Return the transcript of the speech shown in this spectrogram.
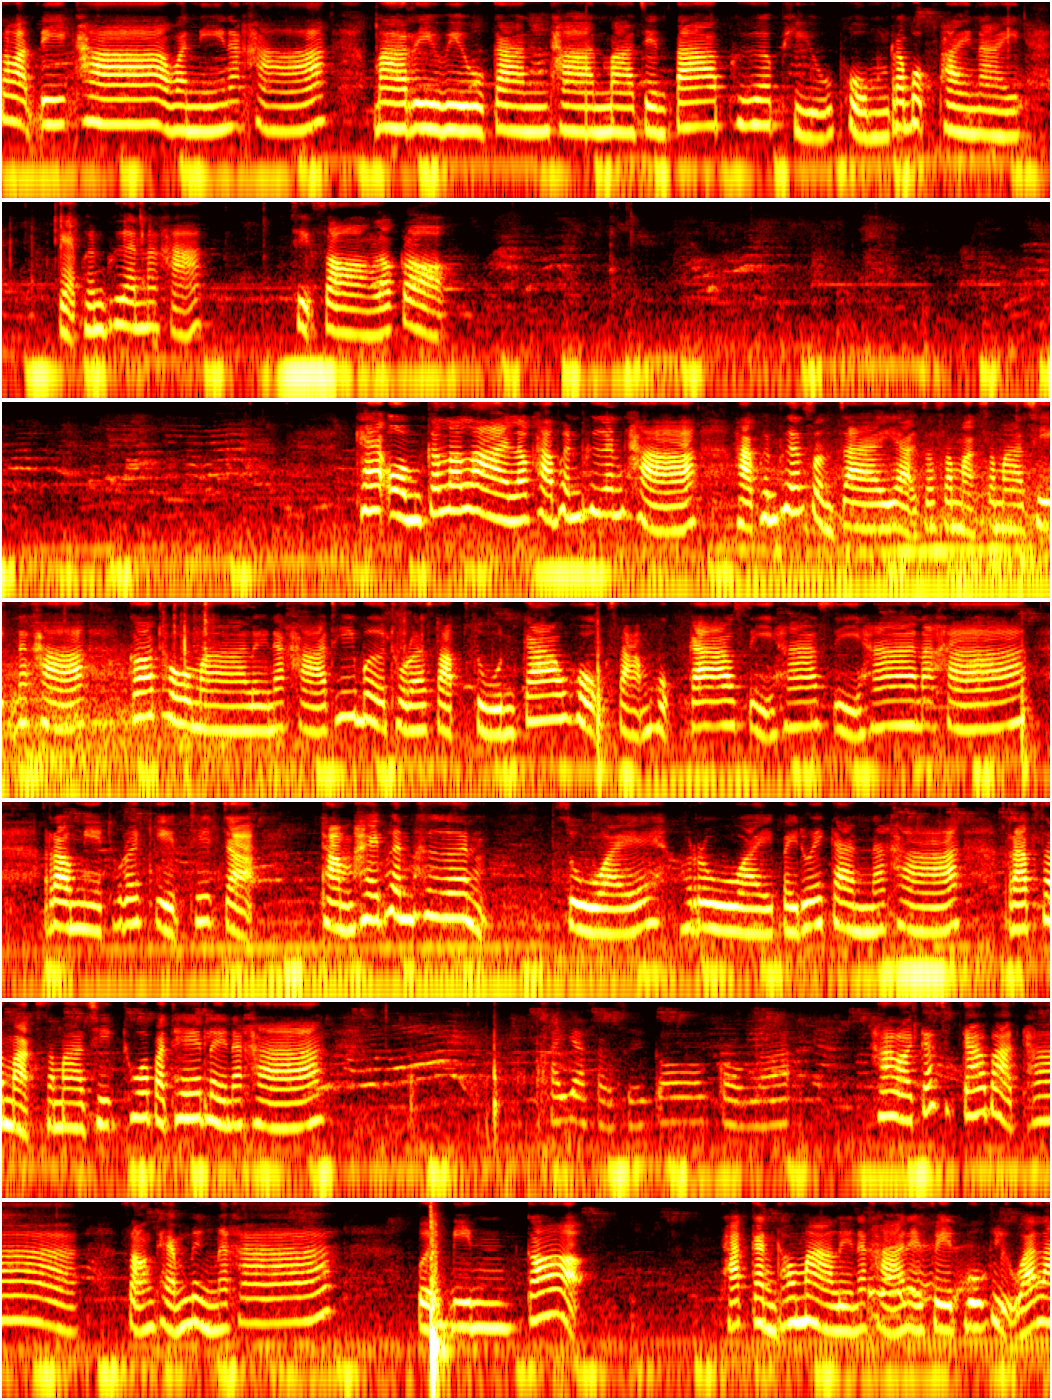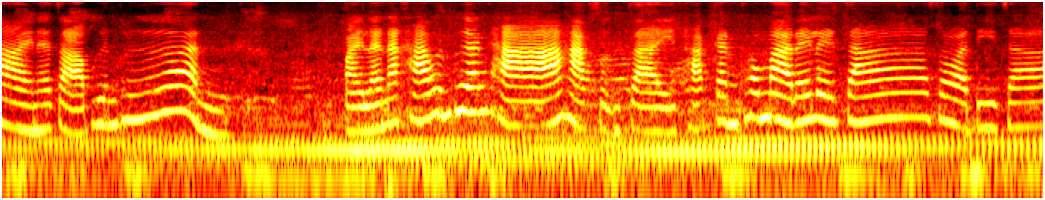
สวัสดีค่ะ วันนี้นะคะ มารีวิวการทานมาเจนต้าเพื่อผิวผมระบบภายใน แก่เพื่อนๆนะคะ ฉีกซองแล้วกรอก แค่อมก็ละลายแล้วค่ะเพื่อนๆค่ะ หากเพื่อนๆสนใจอยากจะสมัครสมาชิกนะคะ ก็โทรมาเลยนะคะที่เบอร์โทรศัพท์ 0963694545 นะคะ เรามีธุรกิจที่จะทำให้เพื่อนๆ สวยรวยไปด้วยกันนะคะ รับสมัครสมาชิกทั่วประเทศเลยนะคะ ใครอยากสั่งซื้อก็กล่องละ 599 บาทค่ะ 2 แถม 1 นะคะ เปิดบินก็ ทักกันเข้ามาเลยนะคะใน Facebook หรือว่า Line นะจ๊ะเพื่อนๆ ไปแล้วนะคะเพื่อนๆค่ะหากสนใจทักกันเข้ามาได้เลยจ้า สวัสดีจ้า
